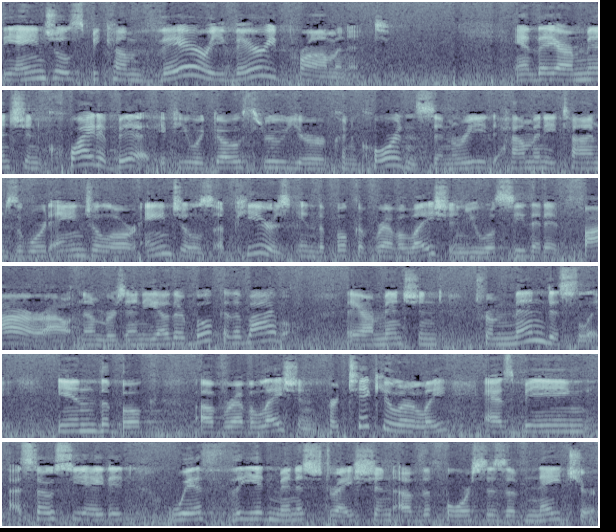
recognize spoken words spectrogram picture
the angels become very, very prominent and they are mentioned quite a bit. If you would go through your concordance and read how many times the word angel or angels appears in the book of Revelation, you will see that it far outnumbers any other book of the Bible. They are mentioned tremendously in the book of Revelation, particularly as being associated with the administration of the forces of nature.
